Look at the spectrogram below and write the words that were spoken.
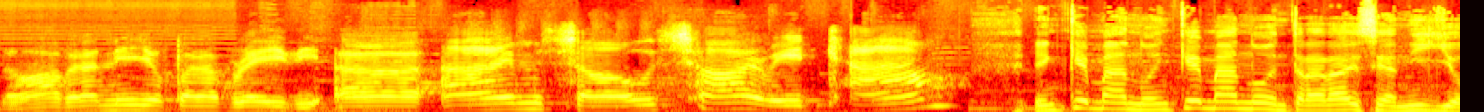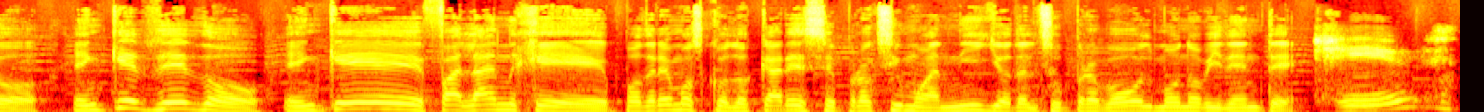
No habrá anillo para Brady. Ah, I'm so sorry, Tom. ¿En qué mano, en qué mano entrará ese anillo? ¿En qué dedo, en qué falange podremos colocar ese próximo anillo del Super Bowl monovidente? Chiefs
